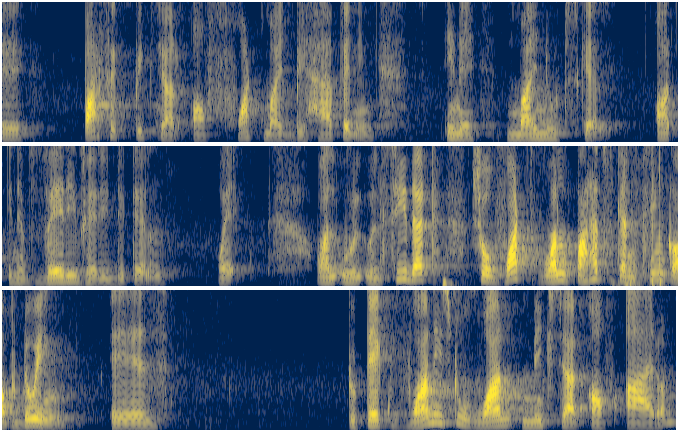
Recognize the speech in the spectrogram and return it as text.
a perfect picture of what might be happening in a minute scale or in a very very detailed way. Will we'll see that. So, what one perhaps can think of doing is to take 1 is to 1 mixture of iron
